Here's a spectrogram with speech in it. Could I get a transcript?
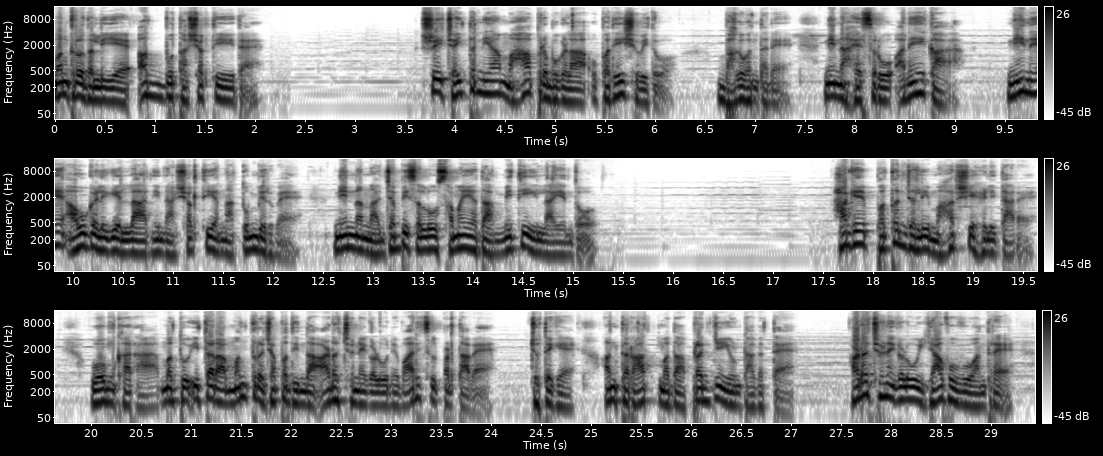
ಮಂತ್ರದಲ್ಲಿಯೇ ಅದ್ಭುತ ಶಕ್ತಿ ಇದೆ. ಶ್ರೀ ಚೈತನ್ಯ ಮಹಾಪ್ರಭುಗಳ ಉಪದೇಶವಿದು. ಭಗವಂತನೇ, ನಿನ್ನ ಹೆಸರು ಅನೇಕ. ನೀನೇ ಅವುಗಳಿಗೆಲ್ಲ ನಿನ್ನ ಶಕ್ತಿಯನ್ನು ತುಂಬಿರುವೆ. ನಿನ್ನನ್ನು ಜಪಿಸಲು ಸಮಯದ ಮಿತಿ ಇಲ್ಲ ಎಂದು. ಹಾಗೆ ಪತಂಜಲಿ ಮಹರ್ಷಿ ಹೇಳಿದ್ದಾರೆ. ಓಂಕಾರ ಮತ್ತು ಇತರ ಮಂತ್ರ ಜಪದಿಂದ ಅಡಚಣೆಗಳು ನಿವಾರಿಸಲ್ಪಡ್ತವೆ. ಜೊತೆಗೆ ಅಂತರಾತ್ಮದ ಪ್ರಜ್ಞೆಯುಂಟಾಗುತ್ತೆ. ಅಡಚಣೆಗಳು ಯಾವುವು ಅಂದರೆ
